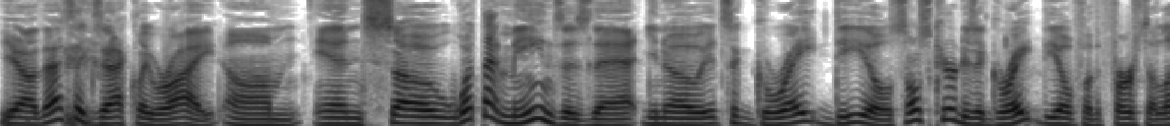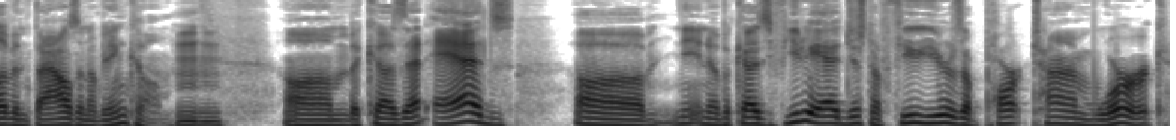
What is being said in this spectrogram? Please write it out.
Yeah, that's exactly right. Um, and so what that means is that you know it's a great deal. Social Security is a great deal for the first eleven thousand of income, um, because that adds, uh, you know, because if you add just a few years of part time work,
